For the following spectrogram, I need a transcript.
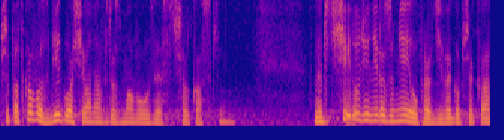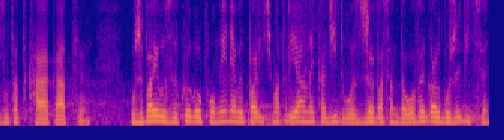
Przypadkowo zbiegła się ona z rozmową ze Strzelkowskim. Lecz dzisiaj ludzie nie rozumieją prawdziwego przekazu Tathagaty. Używają zwykłego płomienia, by palić materialne kadzidło z drzewa sandałowego albo żywicy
